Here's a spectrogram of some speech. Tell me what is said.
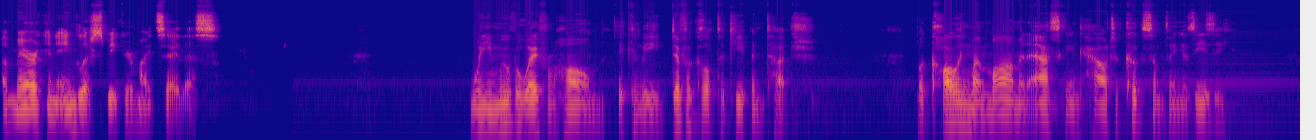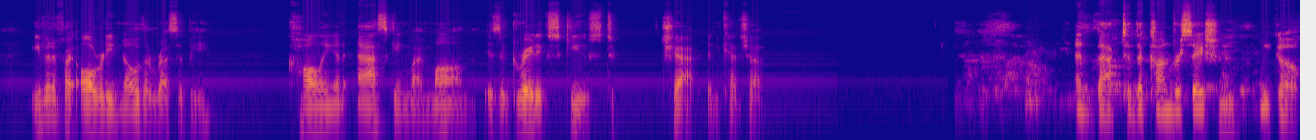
American English speaker might say this. When you move away from home, it can be difficult to keep in touch. But calling my mom and asking how to cook something is easy. Even if I already know the recipe, calling and asking my mom is a great excuse to chat and catch up. And back to the conversation we go.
